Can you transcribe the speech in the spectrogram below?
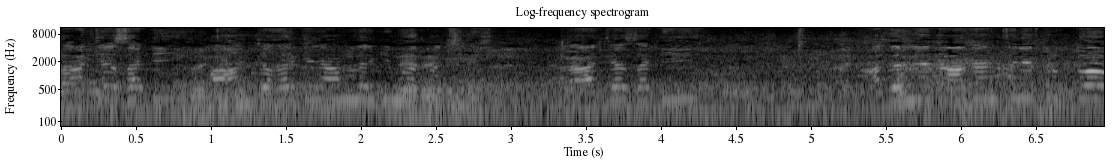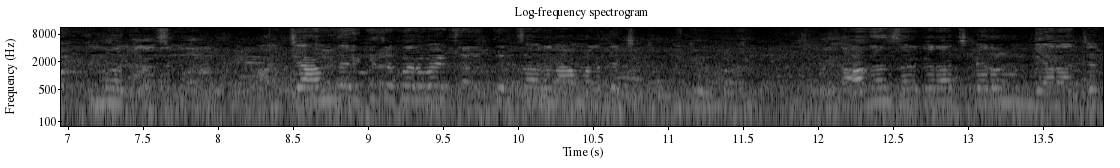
राज्यासाठी आमच्यासारखी आमदारकी महत्वाची. राज्यासाठी आदरणीय दादांचं नेतृत्व महत्वाचं आमच्या आमदारकीचं परवाय वाईट झालं तरी चालून आम्हाला त्याची फिकीर पाहिजे दादांसारखं राजकारण या राज्यात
